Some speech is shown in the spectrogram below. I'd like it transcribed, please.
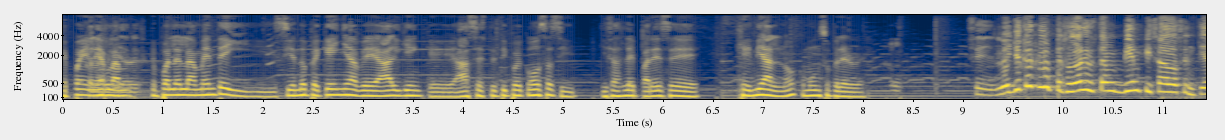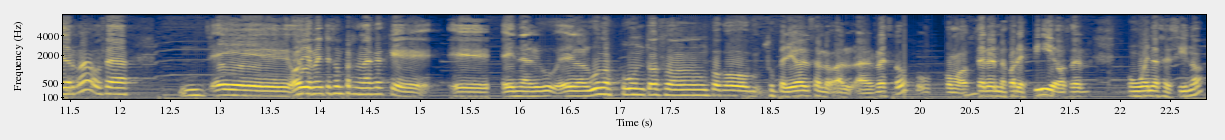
que puede, leer la, que puede leer la mente y siendo pequeña ve a alguien que hace este tipo de cosas y quizás le parece genial, ¿no? Como un superhéroe. Sí, yo creo que los personajes están bien pisados en tierra, o sea, eh, obviamente son personajes que eh, en, en, algunos puntos son un poco superiores al, resto, como ser el mejor espía o ser un buen asesino,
